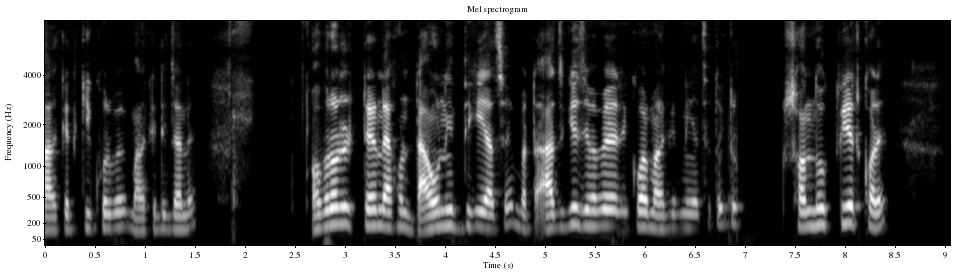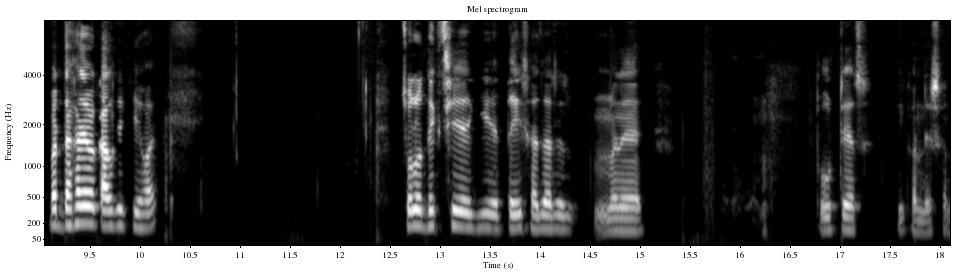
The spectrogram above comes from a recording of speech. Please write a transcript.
মার্কেট কি করবে মার্কেটই জানে। ওভারঅল ট্রেন্ড এখন ডাউনের দিকেই আছে বাট আজকে যেভাবে রিকভার মার্কেট নিয়েছে, তো একটু সন্দেহ ক্রিয়েট করে। বাট দেখা যাবে কালকে কি হয়। চলো দেখছি এগিয়ে তেইশ হাজারের মানে পুটের কি কন্ডিশন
